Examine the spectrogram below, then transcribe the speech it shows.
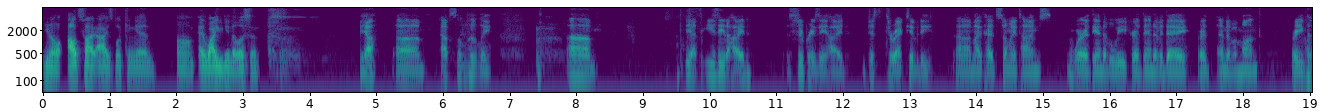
you know outside eyes looking in um and why you need to listen? Yeah um absolutely um yeah it's easy to hide it's super easy to hide just through activity um i've had so many times where at the end of a week or at the end of a day or end of a month or even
